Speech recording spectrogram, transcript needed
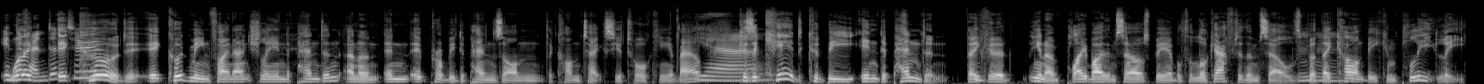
independent? Well, it, it could. It, it, could mean financially independent, and and it probably depends on the context you're talking about. Yeah. Because a kid could be independent. They could, you know, play by themselves, be able to look after themselves, mm -hmm. but they mm-hmm. can't be completely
